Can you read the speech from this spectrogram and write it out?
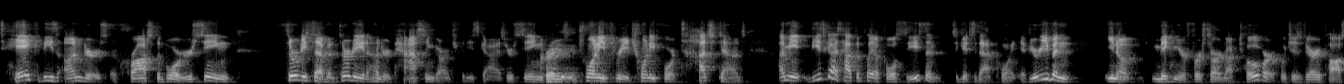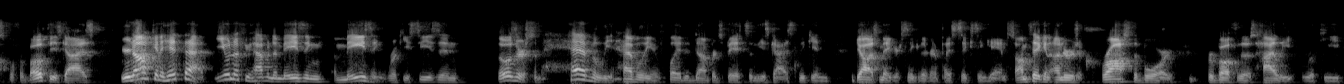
Take these unders across the board. You're seeing 37, 3,800 passing yards for these guys. You're seeing Crazy. 23, 24 touchdowns. I mean, these guys have to play a full season to get to that point. If you're even you know, making your first start in October, which is very possible for both these guys, you're not going to hit that. Even if you have an amazing, amazing rookie season, those are some heavily, heavily inflated numbers based on these guys thinking, the odds makers thinking they're going to play 16 games. So I'm taking unders across the board for both of those highly rookie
